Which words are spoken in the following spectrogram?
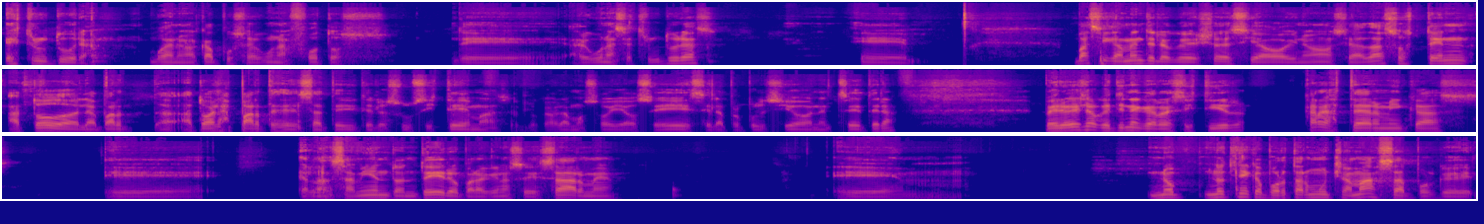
Estructura. Bueno, acá puse algunas fotos de algunas estructuras. Eh, básicamente lo que yo decía hoy, ¿no? O sea, da sostén a, toda la a, todas las partes del satélite, los subsistemas, lo que hablamos hoy, OCS, la propulsión, etcétera. Pero es lo que tiene que resistir cargas térmicas, eh, el lanzamiento entero para que no se desarme. Eh, no, tiene que aportar mucha masa porque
